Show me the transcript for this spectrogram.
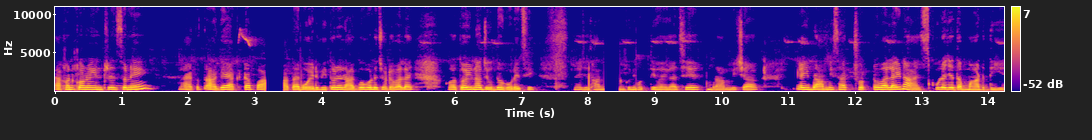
এখন কোনো ইন্টারেস্টও নেই। আগে একটা পাতা বইয়ের ভিতরে রাখব বলে ছোটোবেলায় কতই না যুদ্ধ করেছি। এই যে থানকুনি ভর্তি হয়ে গেছে ব্রাহ্মী শাক এই ব্রাহ্মী শাক ছোট্টোবেলায় না স্কুলে যেতাম মাঠ দিয়ে।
